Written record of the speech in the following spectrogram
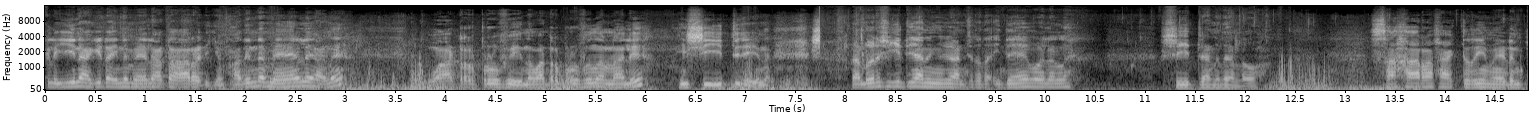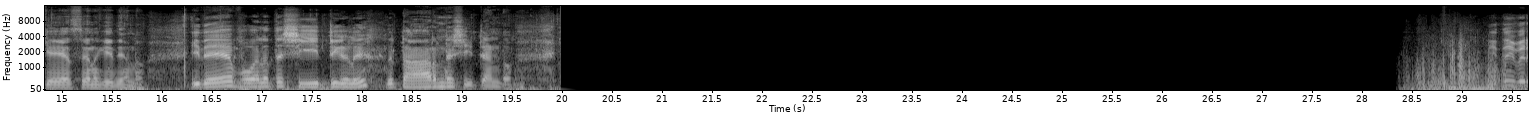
ക്ലീൻ ആക്കിയിട്ട് അതിന്റെ മേലെ ആ ടാർ അടിക്കും. അതിന്റെ മേലെയാണ് വാട്ടർ പ്രൂഫ് ചെയ്യുന്നത്. വാട്ടർ പ്രൂഫ് എന്ന് പറഞ്ഞാൽ ഈ ഷീറ്റ് ചെയ്യുന്നത്. രണ്ടൊരു ഷീറ്റ് ഞാൻ നിങ്ങൾക്ക് കാണിച്ചിട്ടത് ഇതേപോലെയുള്ള ഷീറ്റാണ് ഇത് കണ്ടോ? Sahara factory made in K S എന്നൊക്കെ എഴുതിയുണ്ടോ ഇതേപോലത്തെ ഷീറ്റുകൾ ഇത് ടാറിന്റെ ഷീറ്റാണ് കേട്ടോ ഇത് ഇവർ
